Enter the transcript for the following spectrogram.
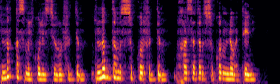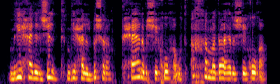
تنقص من الكوليسترول في الدم تنظم السكر في الدم وخاصة السكر من النوع الثاني. مليحة للجلد مليحة للبشرة. تحارب الشيخوخة وتأخر مظاهر الشيخوخة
